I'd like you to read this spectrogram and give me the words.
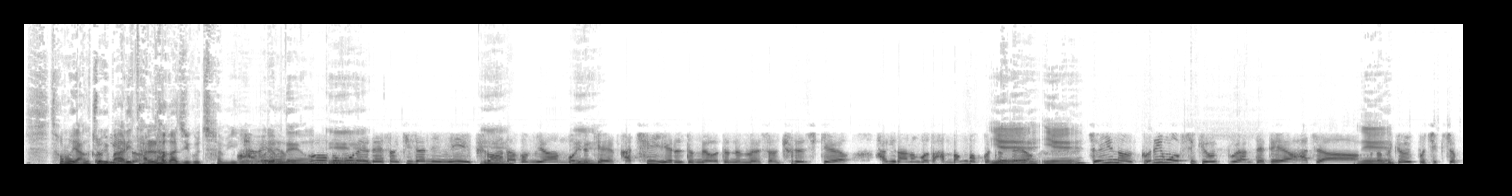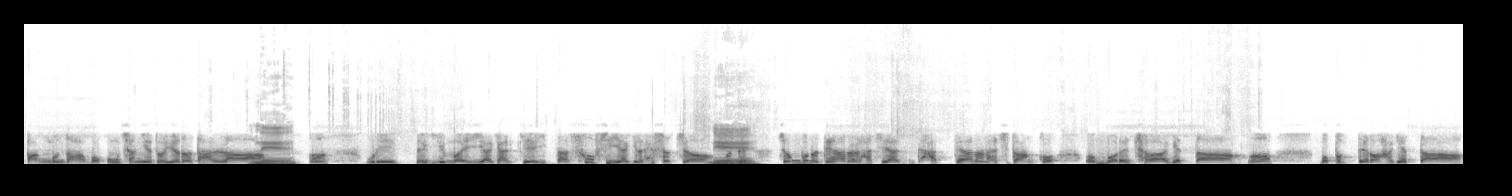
서로 양쪽이 말이 달라가지고 참 이거 아, 어렵네요. 그 예. 부분에 대해서는 기자님이 필요하다 그러면 뭐 예. 이렇게 같이 예를 들면 어떤 의미에서는 출연시켜 확인하는 것도 한 방법 같은데요. 예, 예. 저희는 끊임없이 교육부한테 대화하자. 네. 그다음에 교육부 직접 방문도 하고 공청회도 열어달라. 네. 어? 우리 여기 뭐 이야기할 게 있다. 수없이 이야기를 했었죠. 네. 그런데 정부는 대화를 하지 하, 대화는 하지도 않고 엄벌에 처하겠다. 어? 뭐 법대로 하겠다,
